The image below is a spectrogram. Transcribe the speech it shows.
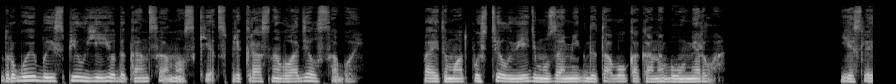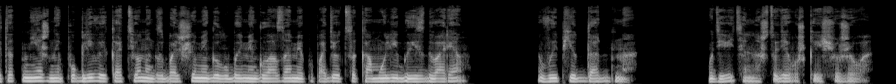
Другой бы испил ее до конца, но Скетс прекрасно владел собой, поэтому отпустил ведьму за миг до того, как она бы умерла. Если этот нежный, пугливый котенок с большими голубыми глазами попадется кому-либо из дворян, выпьют до дна. Удивительно, что девушка еще жива.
